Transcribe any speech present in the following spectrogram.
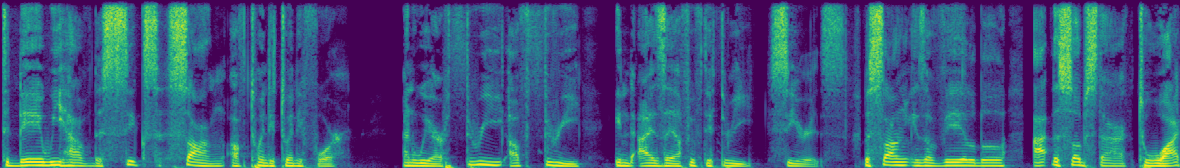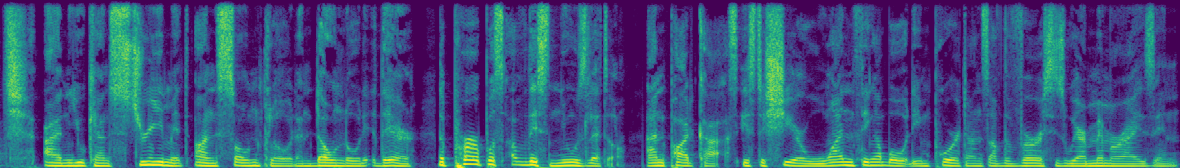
Today we have the sixth song of 2024, and we are three of three in the Isaiah 53 series. The song is available at the Substack to watch, and you can stream it on SoundCloud and download it there. The purpose of this newsletter and podcast is to share one thing about the importance of the verses we are memorizing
